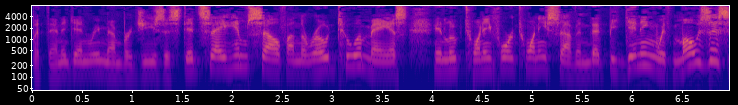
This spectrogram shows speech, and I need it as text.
But then again, remember, Jesus did say himself on the road to Emmaus in Luke 24, 27, that beginning with Moses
